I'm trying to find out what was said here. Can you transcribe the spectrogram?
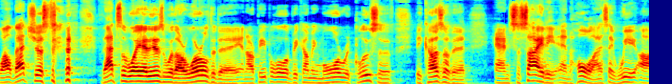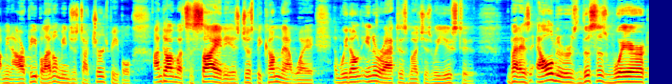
Well, that's just that's the way it is with our world today, and our people are becoming more reclusive because of it. And society and whole, I say we, I mean our people, I don't mean just our church people. I'm talking about society has just become that way, and we don't interact as much as we used to. But as elders, this is where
